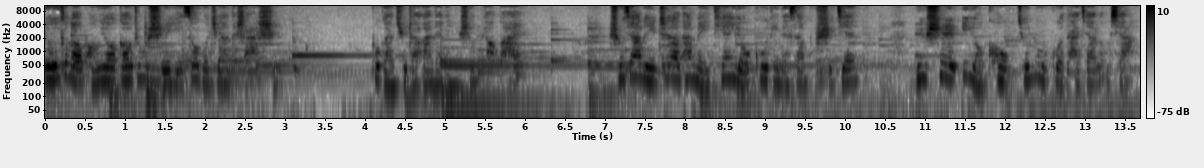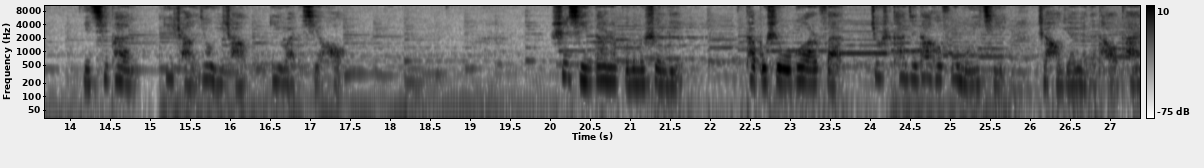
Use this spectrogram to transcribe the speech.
有一个老朋友，高中时也做过这样的傻事，不敢去找暗恋的女生表白。暑假里知道他每天有固定的散步时间，于是，一有空就路过他家楼下，以期盼一场又一场意外的邂逅。事情当然不那么顺利，他不是无功而返，就是看见他和父母一起，只好远远的逃开。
